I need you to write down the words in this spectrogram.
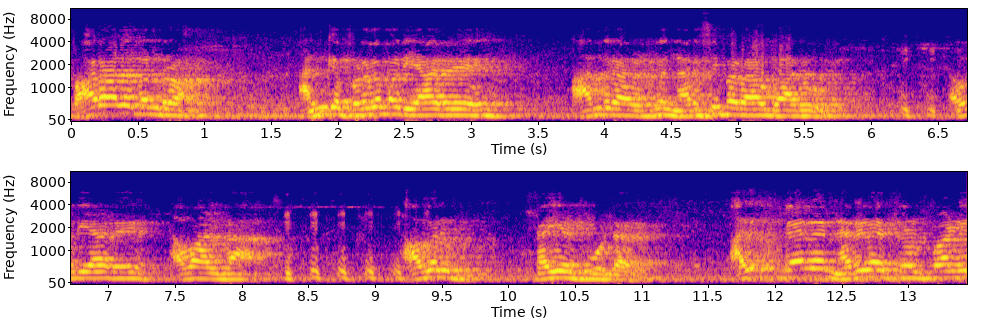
பாராளுமன்றம். அங்க பிரதமர் யாரு? ஆந்திராவிலிருந்து நரசிம்மராவ் காரு. அவர் யாரு? அவாள் தான். அவர் கையெழுத்து போட்டாரு. அதுக்கு மேல நிறைவேற்பாடு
